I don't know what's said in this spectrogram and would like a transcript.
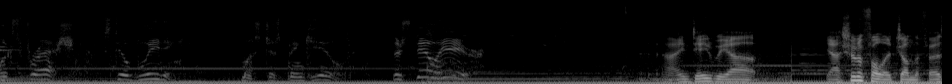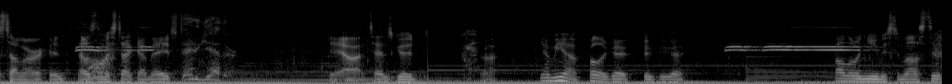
Looks fresh. Still bleeding. Must just been killed. They're still here. Uh, indeed we are. Yeah, I should have followed John the first time, I reckon. That was the mistake I made. Stay together. Yeah, alright, sounds good. Alright. Yeah, I'm here. Follow, go. Go, go, go. Following you, Mr. Master.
